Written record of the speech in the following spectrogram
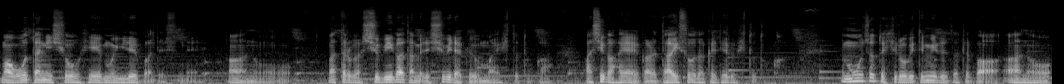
まあ大谷翔平もいればですね、あの、まあ例えば守備固めで守備だけ上手い人とか、足が速いからダイソーだけ出る人とか、もうちょっと広げてみると、例えば、あの、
